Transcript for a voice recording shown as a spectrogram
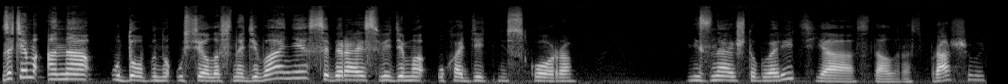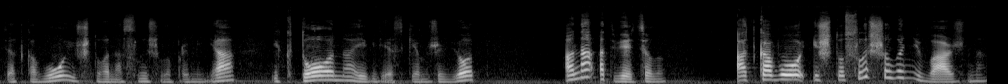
Затем она удобно уселась на диване, собираясь, видимо, уходить не скоро. Не зная, что говорить, я стал расспрашивать, от кого и что она слышала про меня, и кто она, и где с кем живет. Она ответила, от кого и что слышала, неважно.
